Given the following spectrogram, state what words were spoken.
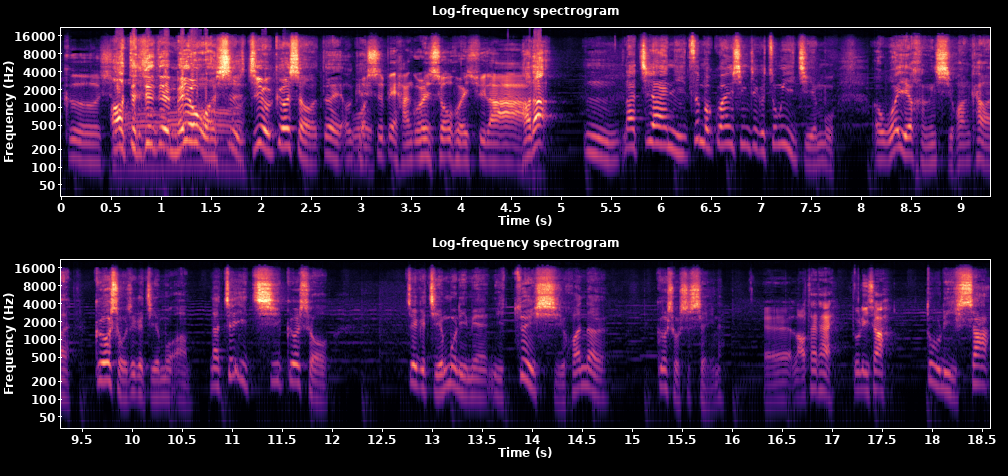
歌手哦，对对对，没有我是，只有歌手。对，OK，我是被韩国人收回去啦。好，的，嗯，那既然你这么关心这个综艺节目，呃，我也很喜欢看《歌手》这个节目啊。那这一期《歌手》这个节目里面，你最喜欢的歌手是谁呢？呃，老太太杜丽莎，杜丽莎，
